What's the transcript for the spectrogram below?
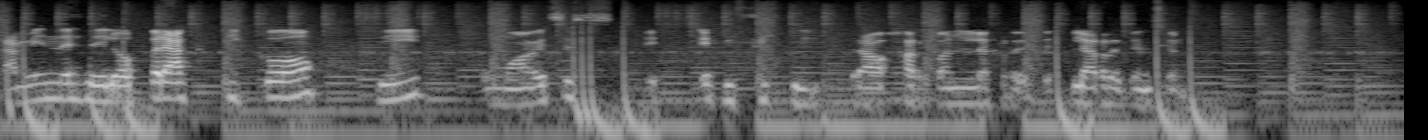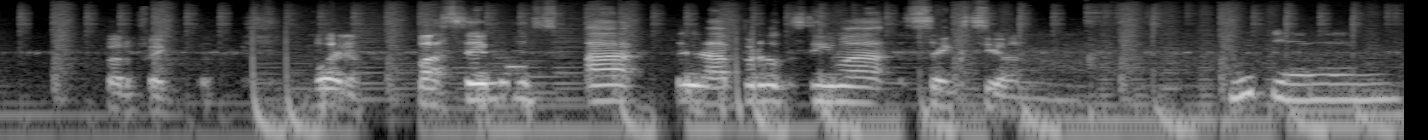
también desde lo práctico, ¿sí? Como a veces es, difícil trabajar con la, retención. Perfecto. Bueno, pasemos a la próxima sección. Muy bien.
